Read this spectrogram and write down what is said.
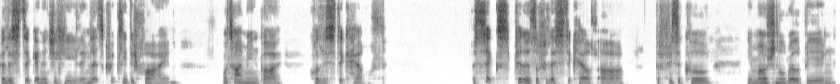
holistic energy healing, let's quickly define what I mean by holistic health. The six pillars of holistic health are the physical, emotional well being,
